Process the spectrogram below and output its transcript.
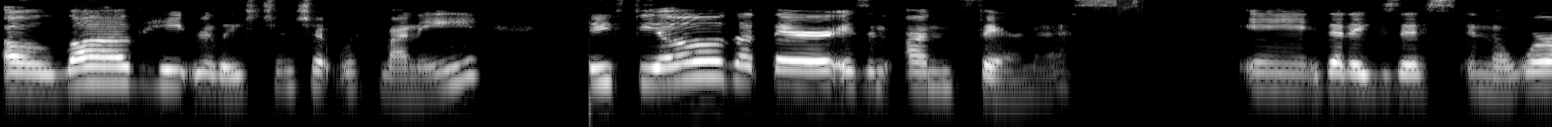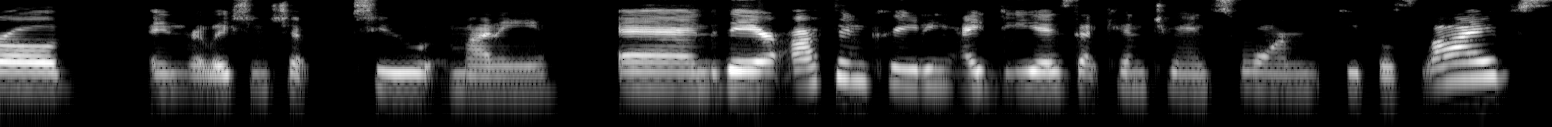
a love hate relationship with money. They feel that there is an unfairness in, that exists in the world in relationship to money. And they are often creating ideas that can transform people's lives.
